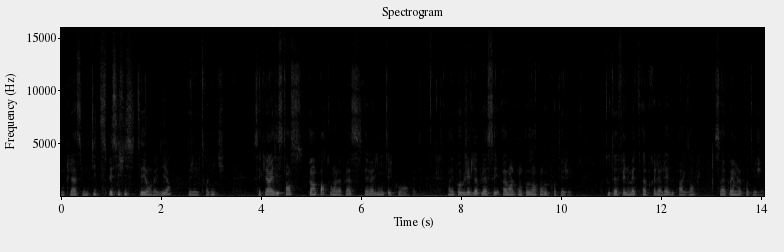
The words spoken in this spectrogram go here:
Donc là, c'est une petite spécificité, on va dire, de l'électronique. C'est que la résistance, peu importe où on la place, elle va limiter le courant en fait. On n'est pas obligé de la placer avant le composant qu'on veut protéger. Tout à fait le mettre après la LED par exemple, ça va quand même la protéger.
